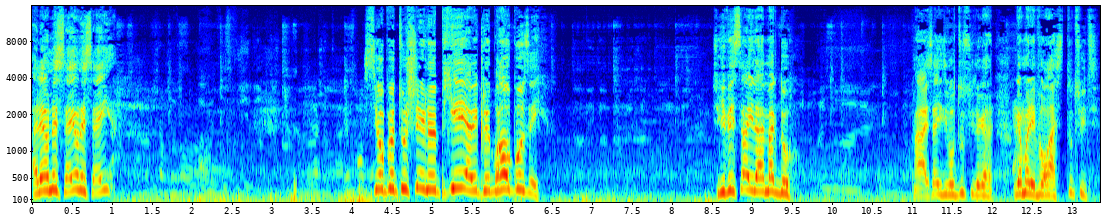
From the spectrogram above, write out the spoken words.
Allez, on essaye, on essaye. Si on peut toucher le pied avec le bras opposé. Qui fait ça, il a un McDo. Ah, ça, ils vont tout de suite. Regarde, regarde-moi les voraces, tout de suite.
